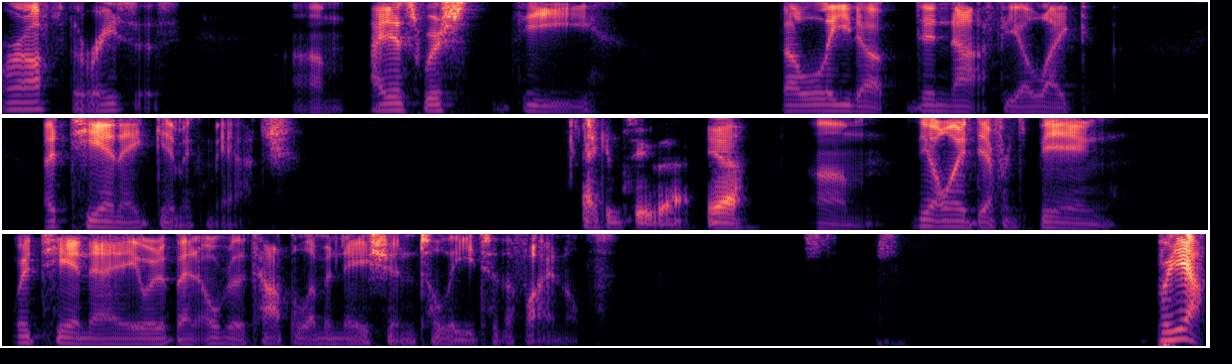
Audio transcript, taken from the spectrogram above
We're off to the races. Um, I just wish the the lead up did not feel like a TNA gimmick match. I can see that. Yeah. Um, the only difference being with TNA, it would have been over the top elimination to lead to the finals. But yeah,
